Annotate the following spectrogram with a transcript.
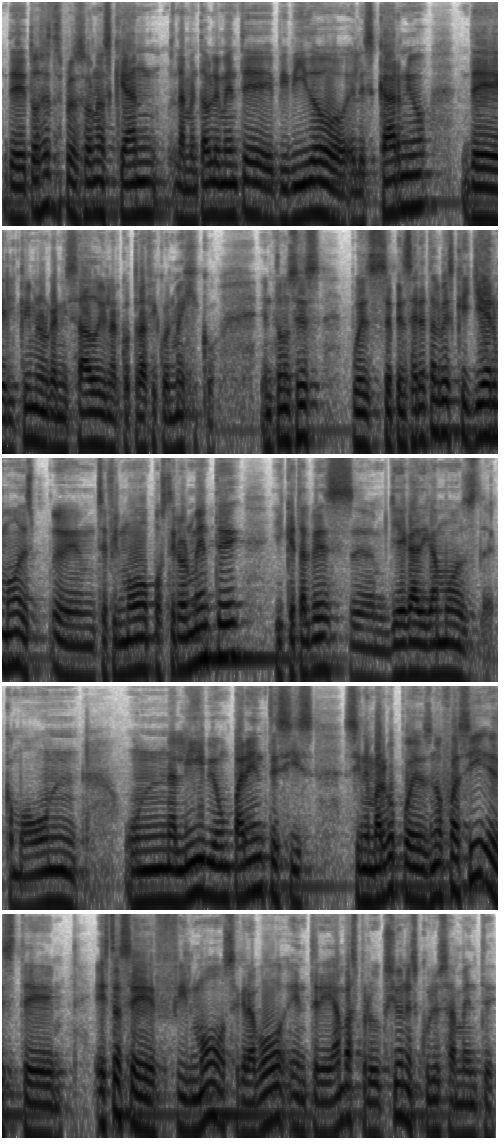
de todas estas personas que han lamentablemente vivido el escarnio del crimen organizado y el narcotráfico en México. Entonces, pues se pensaría tal vez que Yermo eh, se filmó posteriormente y que tal vez eh, llega, digamos, como un, un, alivio, un paréntesis. Sin embargo, pues no fue así. Este, esta se filmó, se grabó entre ambas producciones, curiosamente.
